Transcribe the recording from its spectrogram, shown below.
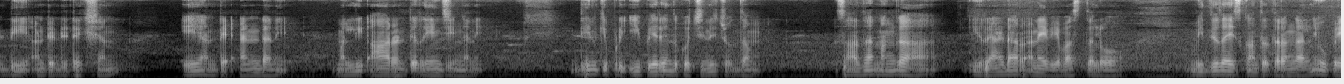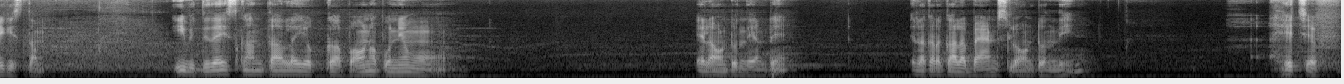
డి అంటే డిటెక్షన్ ఏ అంటే అండ్ అని మళ్ళీ ఆర్ అంటే రేంజింగ్ అని. దీనికి ఇప్పుడు ఈ పేరు ఎందుకు వచ్చింది చూద్దాం. సాధారణంగా ఈ రాడార్ అనే వ్యవస్థలో విద్యుదయస్కాంత తరంగాల్ని ఉపయోగిస్తాం. ఈ విద్యుదయస్కాంతాల యొక్క పౌనపుణ్యము ఎలా ఉంటుంది అంటే రకరకాల బ్యాండ్స్లో ఉంటుంది. హెచ్ఎఫ్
